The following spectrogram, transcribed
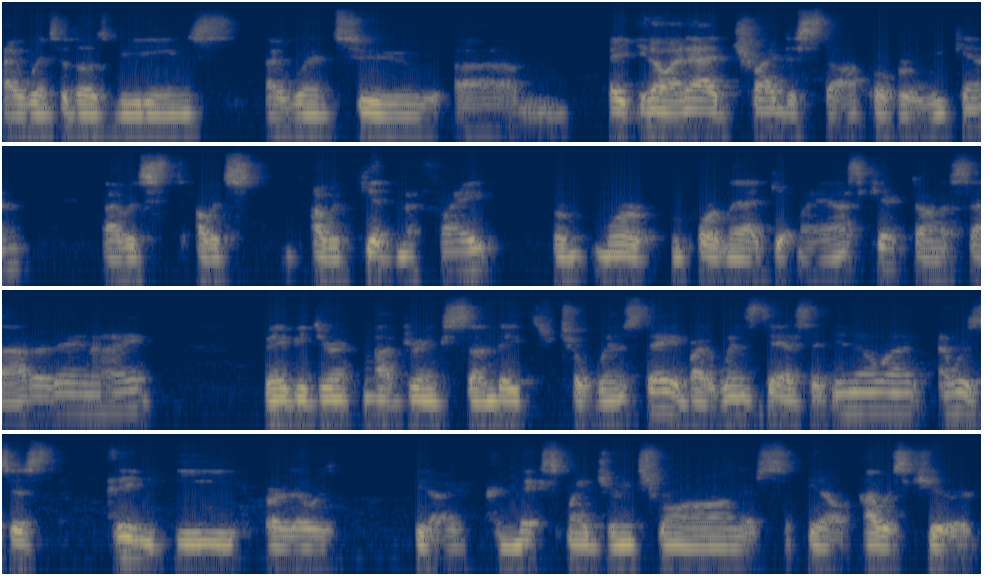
I went to those meetings. I went to, um, you know, and I tried to stop over a weekend. I would, I would, I would get in a fight, or more importantly, I'd get my ass kicked on a Saturday night. Maybe drink, not drink Sunday to Wednesday. By Wednesday, I said, you know what? I was just, I didn't eat, or there was you know, I mixed my drinks wrong, or you know, I was cured.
